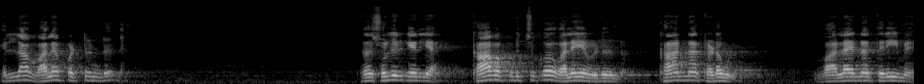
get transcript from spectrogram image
எல்லாம் வலைப்பட்டுண்டு நான் சொல்லியிருக்கேன் இல்லையா? காவை பிடிச்சிக்கோ வலையை விடுன்னு. கான்னா கடவுள். வலைன்னா தெரியுமே?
